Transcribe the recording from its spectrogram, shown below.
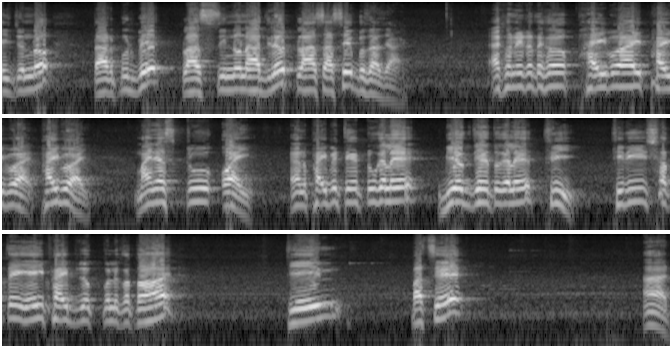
এই জন্য তার পূর্বে প্লাস চিহ্ন না দিলেও প্লাস আছে, বোঝা যায়। এখন এটা দেখো five y five y five y minus two y এখন ফাইভের থেকে টু গেলে, বিয়োগ যেহেতু গেলে থ্রি থ্রির সাথে এই ফাইভ যোগ করলে কত হয়? তিন পাচ্ছে আট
